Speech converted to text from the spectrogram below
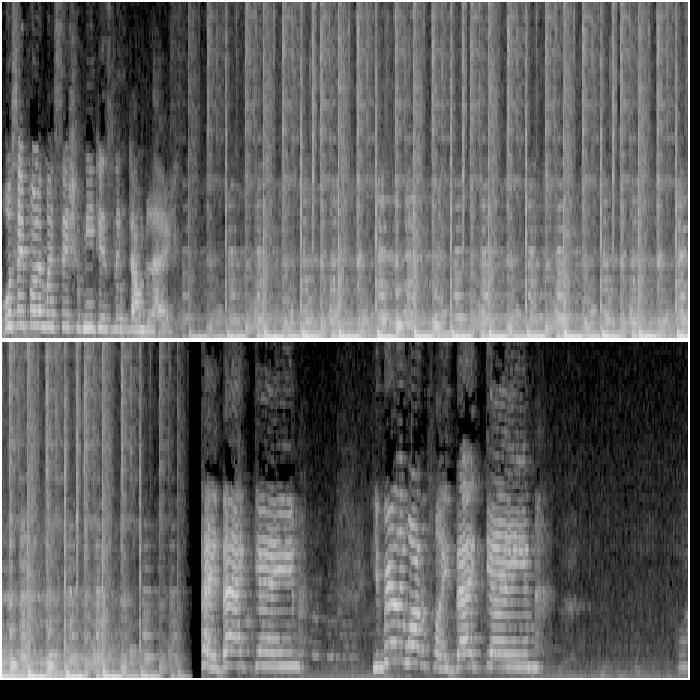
Also follow my social medias linked down below. That game? What?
